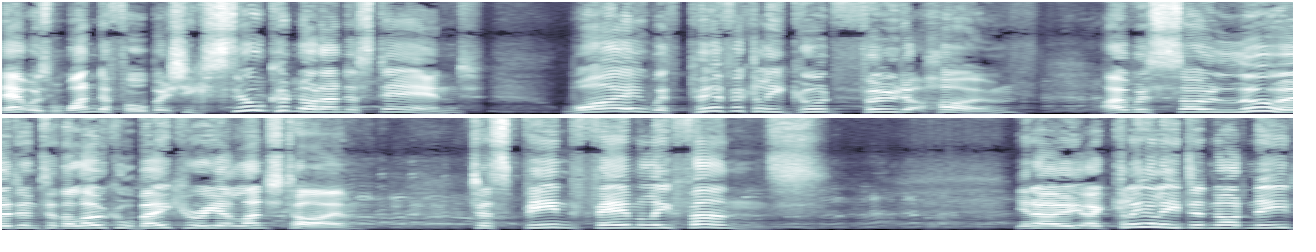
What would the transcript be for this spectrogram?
that was wonderful, but she still could not understand why, with perfectly good food at home, I was so lured into the local bakery at lunchtime to spend family funds. You know, I clearly did not need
